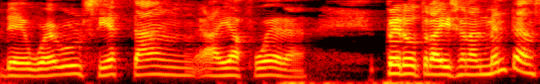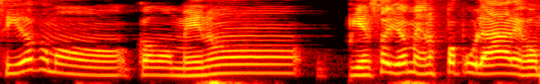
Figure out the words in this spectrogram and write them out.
de Werewolf sí están ahí afuera, pero tradicionalmente han sido como, como menos, pienso yo, menos populares, o,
